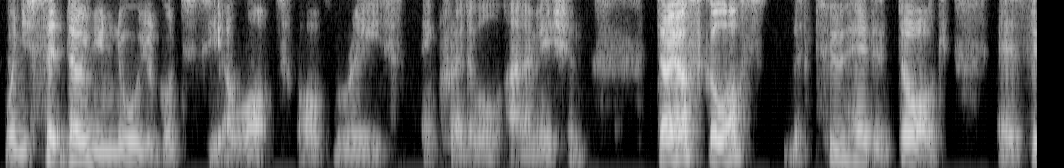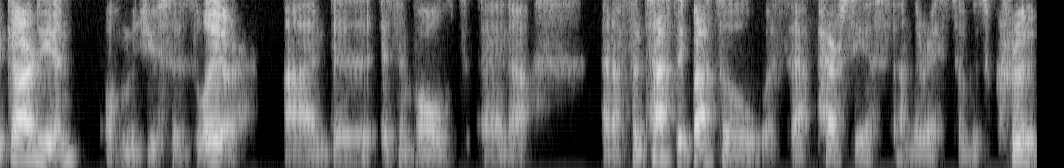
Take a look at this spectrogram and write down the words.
when you sit down, you know you're going to see a lot of Ray's incredible animation. Dioskilos, the two-headed dog, is the guardian of Medusa's lair and uh, is involved in a, in a fantastic battle with uh, Perseus and the rest of his crew.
